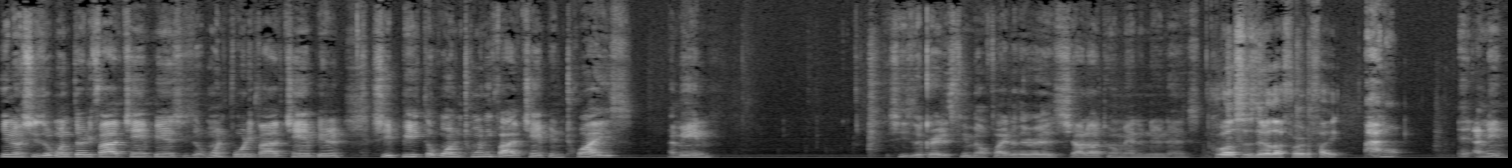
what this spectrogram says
You know, she's a 135 champion. She's a 145 champion. She beat the 125 champion twice. I mean, she's the greatest female fighter there is. Shout out to Amanda Nunes. Who else is there left for her to fight? I don't. I mean,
